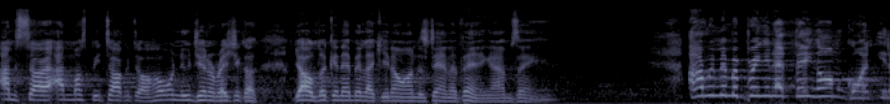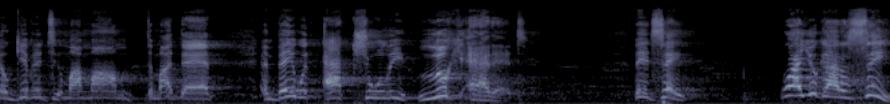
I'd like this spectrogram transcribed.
I'm sorry, I must be talking to a whole new generation because y'all looking at me like you don't understand a thing I'm saying. I remember bringing that thing home, going, you know, giving it to my mom, to my dad, and they would actually look at it. They'd say, Why you got a C?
